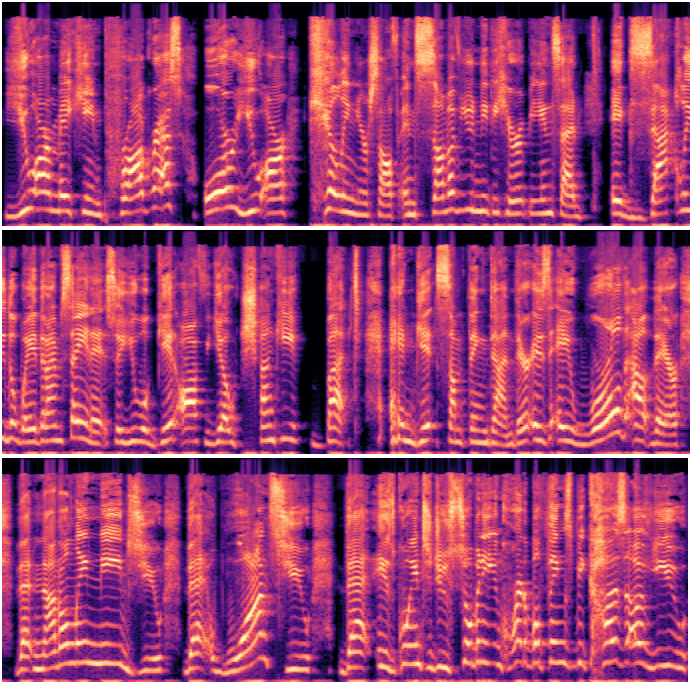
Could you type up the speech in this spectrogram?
you are making progress or you are killing yourself. And some of you need to hear it being said exactly the way that I'm saying it. So you will get off yo chunky butt and get something done. There is a world out there that not only needs you, that wants you, that is going to do so many incredible things because of you.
